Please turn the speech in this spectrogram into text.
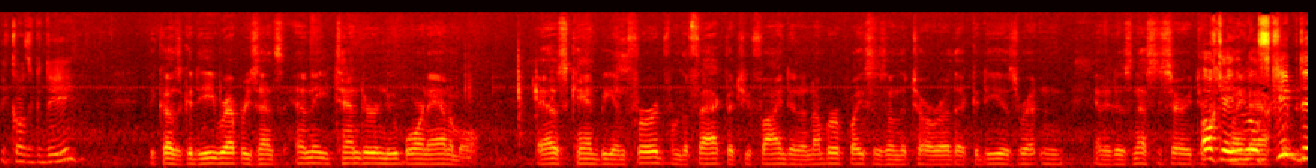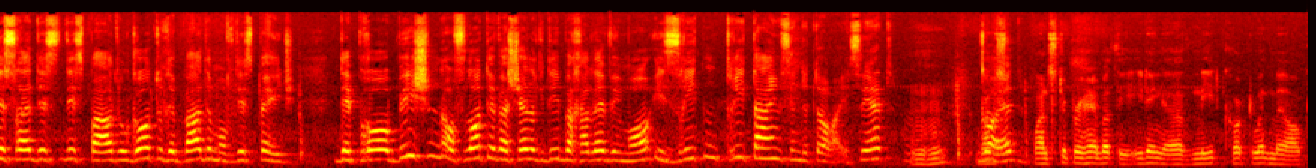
Because Gdi, because Gadi represents any tender newborn animal, as can be inferred from the fact that you find in a number of places in the Torah that Gadi is written, and it is necessary to Okay, we'll after. skip this, uh, this this part. We'll go to the bottom of this page. The prohibition of lo tevashel gdi b'chalev imo is written three times in the Torah. You see it? Mhm. Go Once- ahead. Once to prohibit the eating of meat cooked with milk,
